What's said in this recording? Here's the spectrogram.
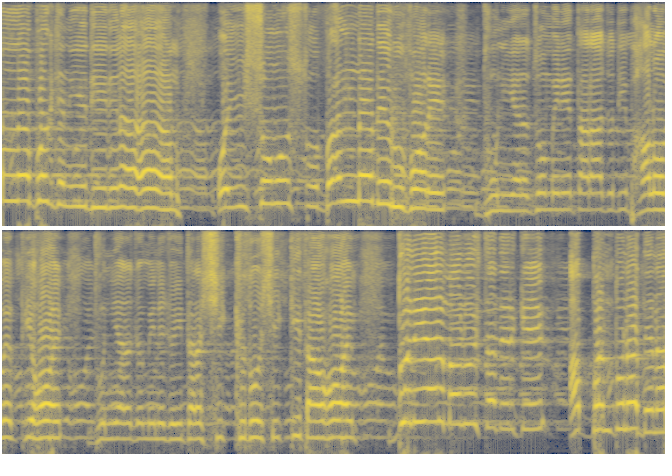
আল্লাহ জানিয়ে দিয়ে দিলাম, ওই সমস্ত বান্দাদের উপরে দুনিয়ার জমিনে তারা যদি ভালো ব্যক্তি হয়, দুনিয়ার জমিনে যদি তারা শিক্ষিত, শিক্ষিতা হয়, দুনিয়ার মানুষ তাদেরকে আভ্যন্তরা দেনা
